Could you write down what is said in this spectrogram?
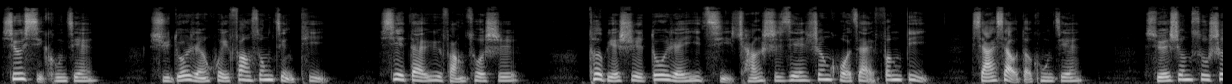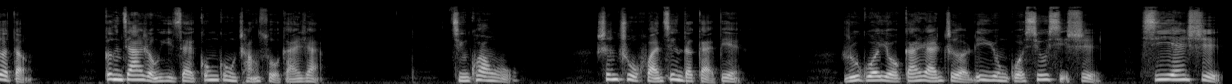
休息空间，许多人会放松警惕，懈怠预防措施。特别是多人一起长时间生活在封闭、狭小的空间，学生宿舍等，更加容易在公共场所感染。情况五：身处环境的改变。如果有感染者利用过休息室、吸烟室、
